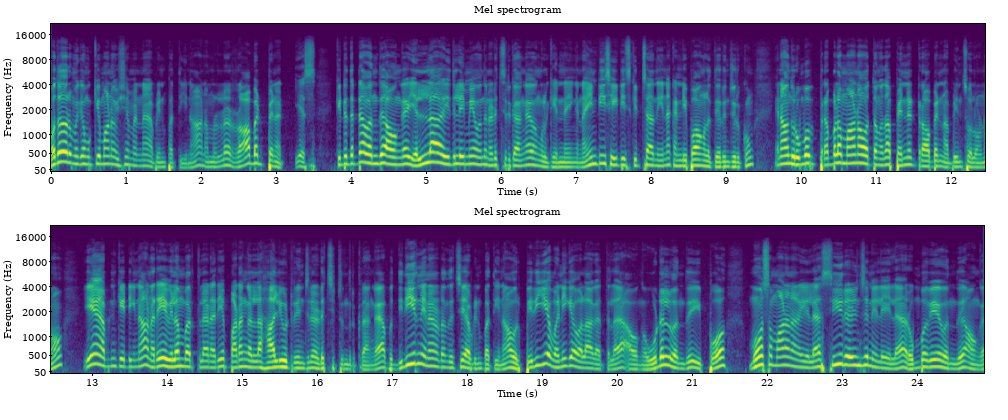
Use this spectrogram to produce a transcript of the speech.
முதல் ஒரு மிக முக்கியமான விஷயம் என்ன அப்படின்னு பார்த்தீங்கன்னா நம்மளோட ராபர்ட் பெனட் எஸ் கிட்டத்தட்ட வந்து அவங்க எல்லா இதுலேயுமே வந்து நடிச்சிருக்காங்க. உங்களுக்கு என்ன நீங்கள் நைன்டிஸ் எயிட்டிஸ் கிட்ஸாக இருந்தீங்கன்னா கண்டிப்பாக அவங்களுக்கு தெரிஞ்சிருக்கும். ஏன்னா வந்து ரொம்ப பிரபலமான ஒருத்தவங்க தான் பென்னட் ராபின் அப்படின்னு சொல்லணும். ஏன் அப்படின்னு கேட்டிங்கன்னா நிறைய விளம்பரத்தில் நிறைய படங்களில் ஹாலிவுட் ரேஞ்சில் நடிச்சிட்டு இருந்திருக்காங்க. அப்போ திடீர்னு என்ன நடந்துச்சு அப்படின்னு பார்த்தீங்கன்னா ஒரு பெரிய வணிக வளாகத்தில் அவங்க உடல் வந்து இப்போது மோசமான நிலையில் சீரழிஞ்ச நிலையில் ரொம்பவே வந்து அவங்க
